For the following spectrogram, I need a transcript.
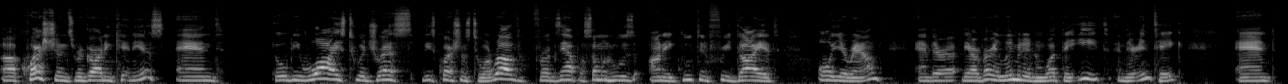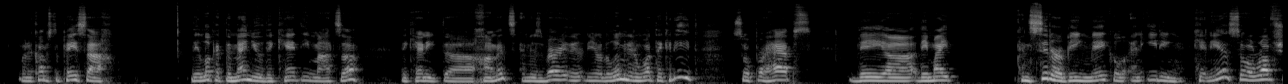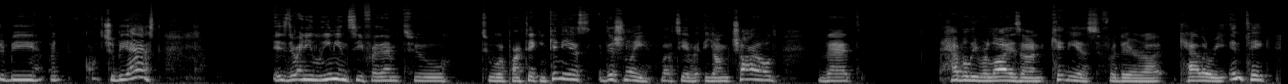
uh, questions regarding kitnius, and it will be wise to address these questions to a Rav. For example, someone who's on a gluten free diet all year round, and they're, they are very limited in what they eat and their intake. And when it comes to Pesach, they look at the menu, they can't eat matzah, they can't eat uh, chametz, and there's very, you know, they're limited in what they can eat. So perhaps they uh, they might consider being makel and eating kitniya. So a rav should be uh, should be asked: Is there any leniency for them to to uh, partake in kitniyas? Additionally, let's say you have a young child that heavily relies on kitniyas for their uh, calorie intake,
